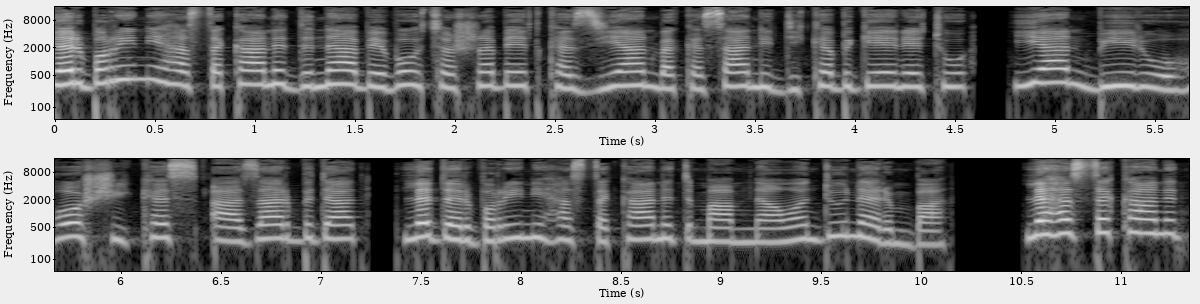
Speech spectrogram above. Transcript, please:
دەربڕینی هەستەکانت نابێ بەو چەشنە بێت کە زیان بە کەسانی دیکە بگەیەنێت و یان بیر و هۆشی کەس ئازار بدات، لە دەربڕینی هەستەکانت مامناوەند و نەرم بە. لە هەستەکانت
